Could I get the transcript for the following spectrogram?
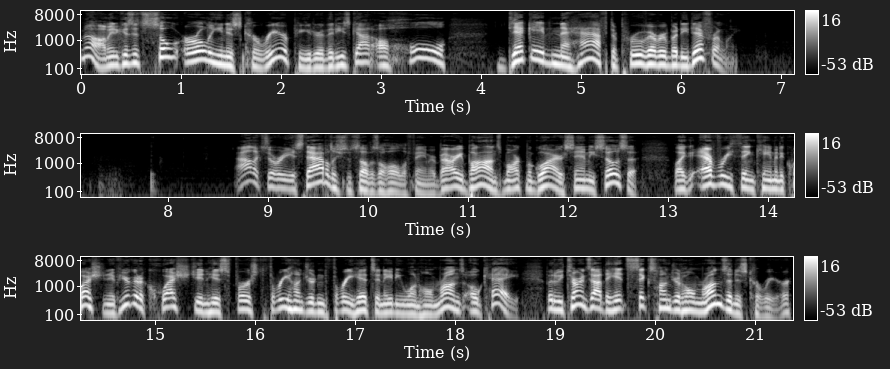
No, I mean, because it's so early in his career, Peter, that he's got a whole decade and a half to prove everybody differently. Alex already established himself as a Hall of Famer. Barry Bonds, Mark McGwire, Sammy Sosa, like everything came into question. If you're going to question his first 303 hits and 81 home runs, okay. But if he turns out to hit 600 home runs in his career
